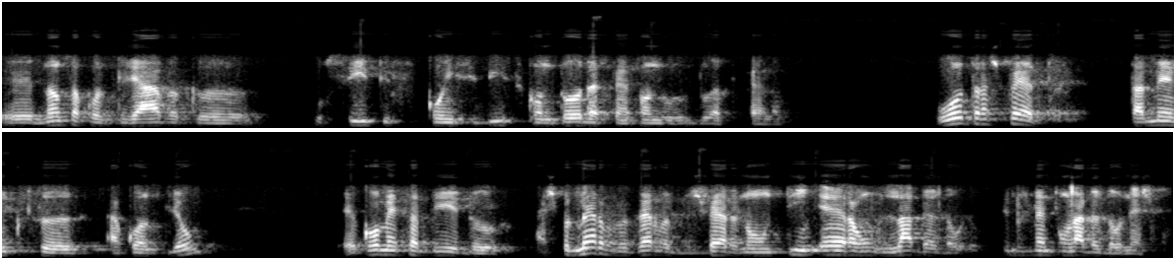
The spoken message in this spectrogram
eh, não se aconselhava que o sítio coincidisse com toda a extensão do, do arquipélago. O outro aspecto também que se aconselhou, é, como é sabido, as primeiras reservas de esfera não tinham, eram label da, simplesmente um label da Unesco.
